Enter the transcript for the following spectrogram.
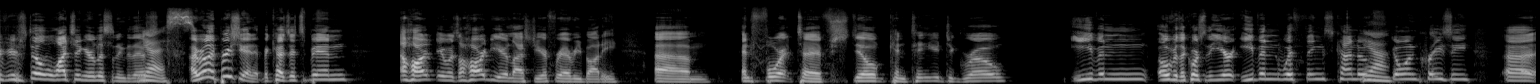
if you're still watching or listening to this. Yes. I really appreciate it because it's been a hard, it was a hard year last year for everybody. Um, and for it to still continue to grow even over the course of the year, even with things kind of Yeah. going crazy uh,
